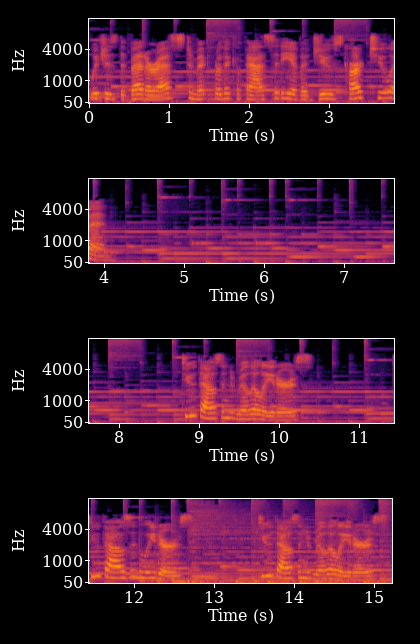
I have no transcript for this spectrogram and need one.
Which is the better estimate for the capacity of a juice cart 2N? 2000 milliliters. 2000 liters. 2000 milliliters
